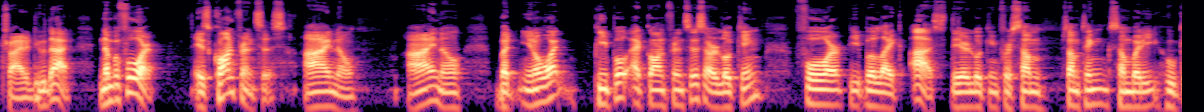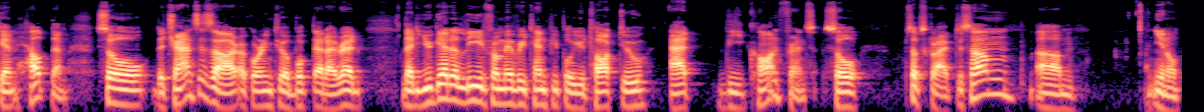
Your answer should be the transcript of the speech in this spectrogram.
try to do that. Number four is conferences. I know, I know, but you know what? People at conferences are looking for people like us. They're looking for some something, somebody who can help them. So the chances are, according to a book that I read, that you get a lead from every 10 people you talk to at the conference. So subscribe to some, um, you know,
